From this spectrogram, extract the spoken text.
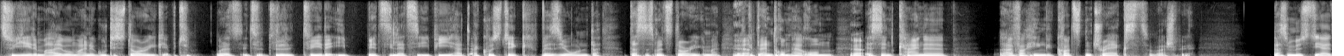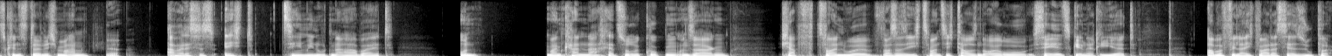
zu jedem Album eine gute Story gibt. Oder zu, zu, zu jeder EP, jetzt die letzte EP hat Akustikversion, da- das ist mit Story gemeint. Ja. Es gibt ein Drumherum. Ja. Es sind keine einfach hingekotzten Tracks zum Beispiel. Das müsst ihr als Künstler nicht machen. Ja. Aber das ist echt zehn Minuten Arbeit und man kann nachher zurückgucken und sagen, ich habe zwar nur, was weiß ich, 20.000 Euro Sales generiert, aber vielleicht war das ja super.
